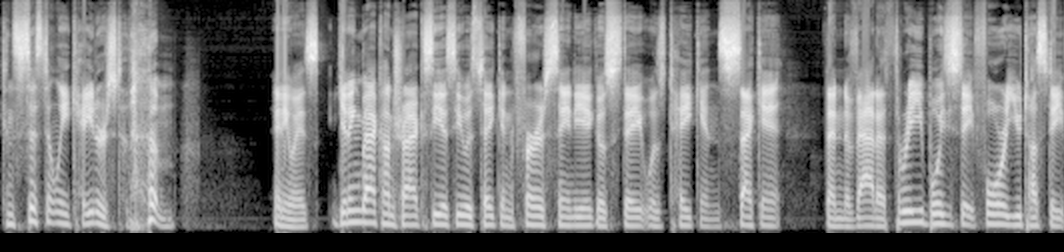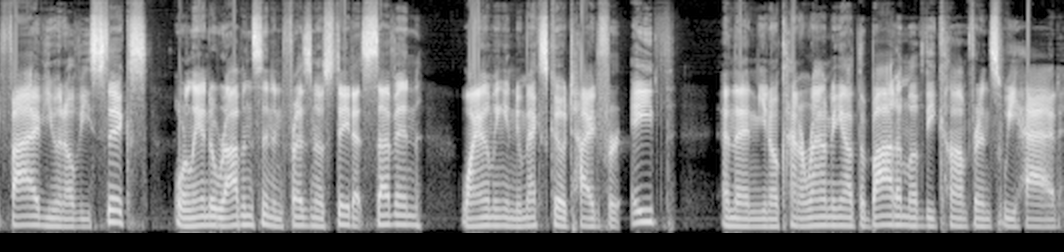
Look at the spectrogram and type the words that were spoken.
consistently caters to them. Anyways, getting back on track, CSU was taken first, San Diego State was taken second, then Nevada three, Boise State four, Utah State five, UNLV six, Orlando Robinson and Fresno State at seven, Wyoming and New Mexico tied for eighth. And then, you know, kind of rounding out the bottom of the conference, we had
